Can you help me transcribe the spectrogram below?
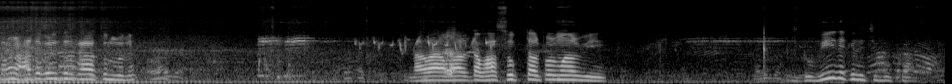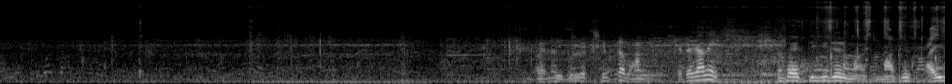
তখন হাতে করে তোর কাজ তুললো রে। মালটা ভাসুক তারপর মারবি। ডুবিয়ে রেখে দিচ্ছি বুকা ছিপটা ভাঙবে সেটা জানিস টিকিটের মাছ মাছের সাইজ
